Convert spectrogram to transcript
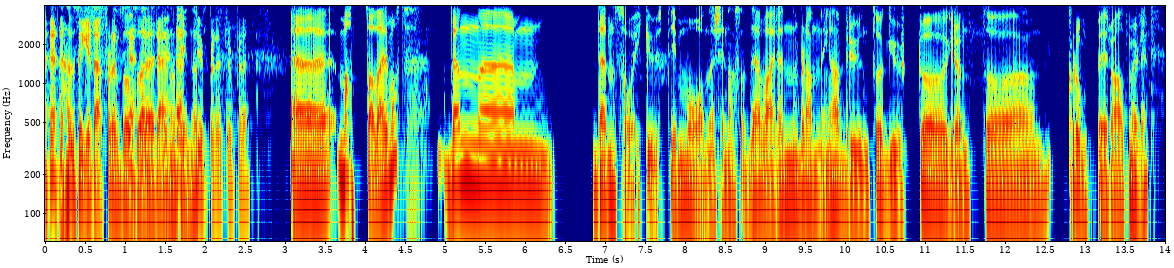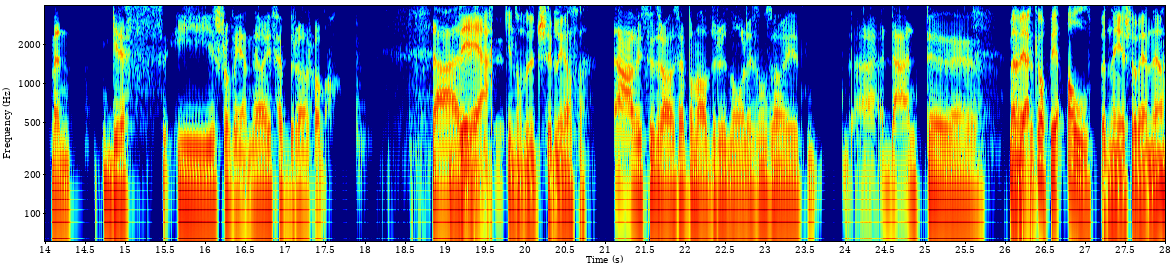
det er sikkert derfor den så så rein og fin ut. Eh, matta derimot, den, eh, den så ikke ut i måneder siden. Altså. Det var en blanding av brunt og gult og grønt og klumper og alt mulig. Men gress i Slovenia i februar òg, da. Det er, Det er ikke noen unnskyldning, altså. ja, Hvis du drar og ser på Nadderud nå, liksom, så i, det er, det er ikke Men vi er ikke oppe i Alpene i Slovenia,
